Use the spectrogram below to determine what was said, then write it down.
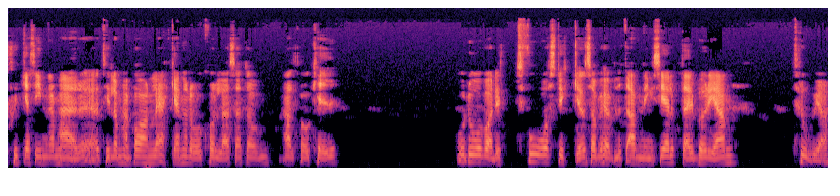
skickas in de här, eh, till de här barnläkarna då och kolla så att de, allt var okej. Och då var det två stycken som behövde lite andningshjälp där i början. Tror jag.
